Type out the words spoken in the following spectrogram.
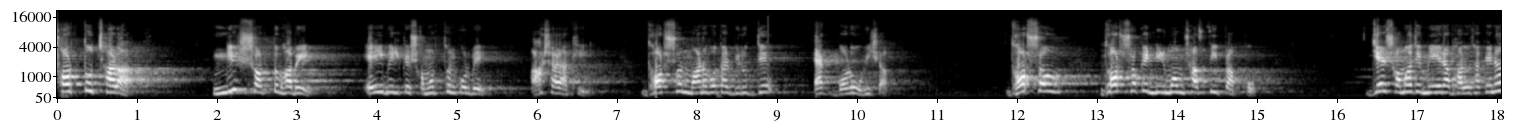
শর্ত ছাড়া, নিঃশর্তভাবে এই বিলকে সমর্থন করবে, আশা রাখি ধর্ষণ মানবতার বিরুদ্ধে এক বড় অভিশাপ। ধর্ষণ ধর্ষকের নির্মম শাস্তি প্রাপ্য। যে সমাজে মেয়েরা ভালো থাকে না,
